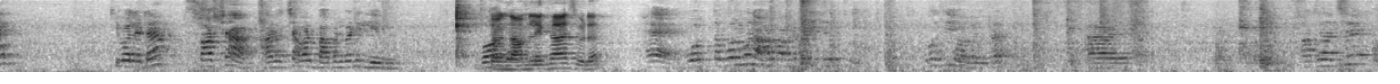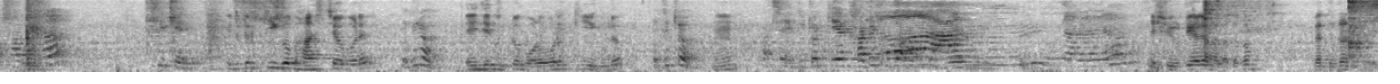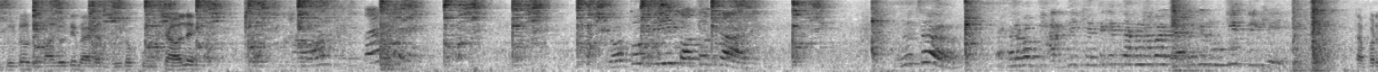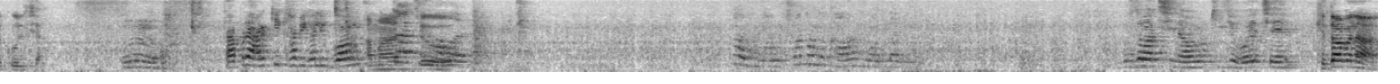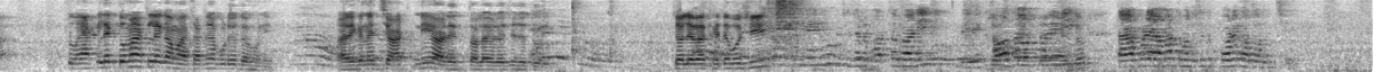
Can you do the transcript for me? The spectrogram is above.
কি বলে এটা শশা আর হচ্ছে আমার বাবার বাড়ির লেবু তার নাম লেখা আছে ওটা হ্যাঁ বলতে বলব না আমার বাবার বাড়ি যেহেতু বলতেই হবে ওটা আর সাথে আছে কষা কষা চিকেন এই দুটো কি গো ভাসছে ওপরে এগুলো এই যে দুটো বড় বড় কি এগুলো এই দুটো হুম আচ্ছা এই দুটো কে খাবে শুধু আমাকে বলবি। এই রুটি হলে ভালো তো এবার দুটো দুটো রুমাল রুটি বা একটা দুটো কুলচা হলে যত দিই তত চাই। বুঝেছ? এখন আবার ভাত দিয়ে খেতে খেতে এখন আবার গেলে রুটির দিকে। তারপরে কুলচা। হুম। তারপরে আর কি খাবি খালি বল? আমার তো বুঝতে পারছি না ওর কি যে হয়েছে। খেতে হবে না। তো এক লেগ তোমার এক লেগ আমার চাটনা পড়ে তখনই আর এখানে চাটনি আর এর তলায় রয়েছে যে দই। চল এবার খেতে বসি। তারপরে আমার তোমাদের সাথে পরে কথা হচ্ছে।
